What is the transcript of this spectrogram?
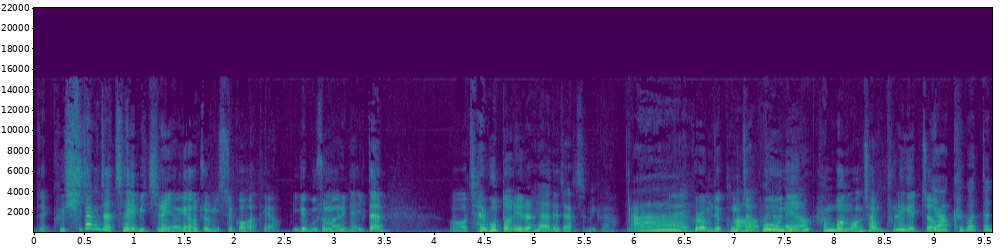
이제 그 시장 자체에 미치는 영향은 좀 있을 것 같아요. 이게 무슨 말이냐. 일단 어, 재고떨이를 해야 되지 않습니까? 아. 네, 그럼 이제 공짜 폰이 아, 한번 왕창 풀리겠죠? 야, 그것도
